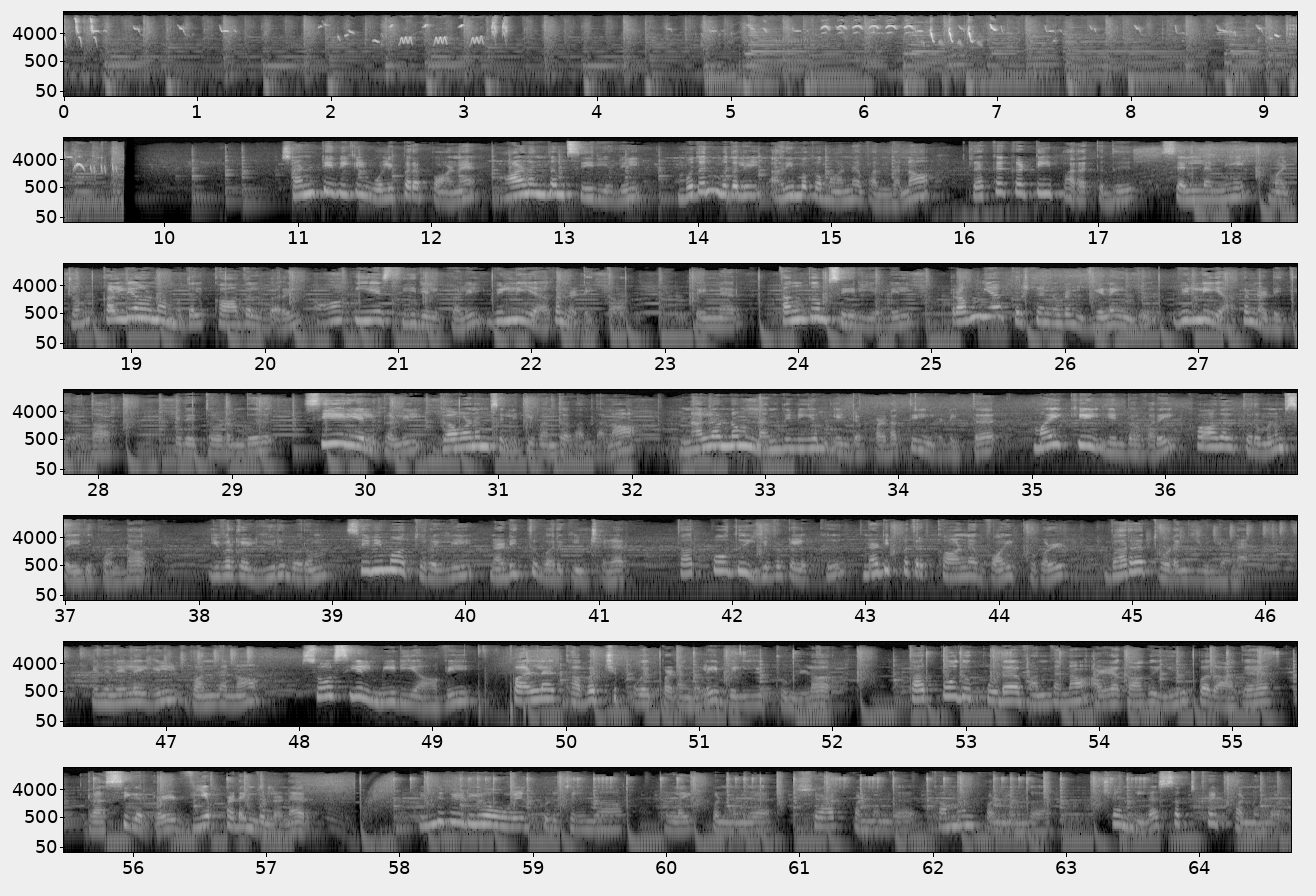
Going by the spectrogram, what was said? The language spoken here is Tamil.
Thank you சன் டிவியில் ஒளிபரப்பான ஆனந்தம் சீரியலில் முதன் முதலில் அறிமுகமான வந்தனா ரெக்கக்கட்டி பறக்குது செல்லமே மற்றும் கல்யாணம் முதல் காதல் வரை ஆகிய சீரியல்களில் வில்லியாக நடித்தார். பின்னர் தங்கம் சீரியலில் ரம்யா கிருஷ்ணனுடன் இணைந்து வில்லியாக நடித்திருந்தார். இதைத் தொடர்ந்து சீரியல்களில் கவனம் செலுத்தி வந்த வந்தனா நலனும் நந்தினியும் என்ற படத்தில் நடித்த மைக்கேல் என்பவரை காதல் திருமணம் செய்து கொண்டார். இவர்கள் இருவரும் சினிமா துறையில் நடித்து வருகின்றனர். தற்போது இவர்களுக்கு நடிப்பதற்கான வாய்ப்புகள் வர தொடங்கியுள்ளன. இந்த நிலையில் வந்தனா சோசியல் மீடியாவில் பல கவர்ச்சி புகைப்படங்களை வெளியிட்டுள்ளார். தற்போது கூட வந்தனா அழகாக இருப்பதாக ரசிகர்கள் வியப்படைந்துள்ளனர். இந்த வீடியோ உங்களுக்கு பிடிச்சிருந்தா லைக் பண்ணுங்கள் ஷேர் பண்ணுங்கள் கமெண்ட் பண்ணுங்கள் சேனலை சப்ஸ்கிரைப் பண்ணுங்கள்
